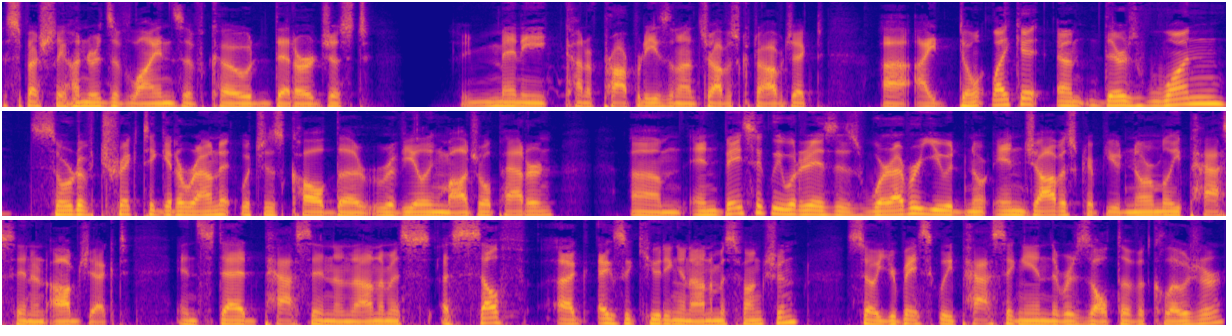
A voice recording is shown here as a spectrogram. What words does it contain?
especially hundreds of lines of code that are just many kind of properties in a JavaScript object, uh, I don't like it. Um, there's one sort of trick to get around it, which is called the revealing module pattern. Um, and basically, what it is is wherever you would in JavaScript you'd normally pass in an object, instead pass in anonymous a self uh, executing anonymous function. So you're basically passing in the result of a closure,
